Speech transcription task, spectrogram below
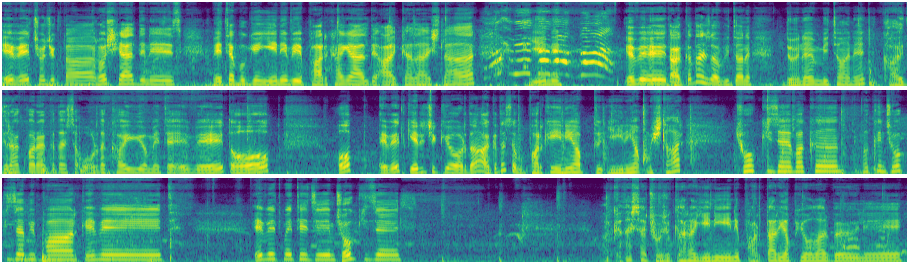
Evet çocuklar hoş geldiniz. Mete bugün yeni bir parka geldi arkadaşlar. Yeni Evet arkadaşlar bir tane dönen bir tane kaydırak var arkadaşlar. Orada kayıyor Mete. Evet hop. Hop. Evet geri çıkıyor orada. Arkadaşlar bu parkı yeni yaptı. Yeni yapmışlar. Çok güzel bakın. Bakın çok güzel bir park. Evet. Evet Meteciğim çok güzel. Arkadaşlar çocuklara yeni yeni parklar yapıyorlar böyle.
